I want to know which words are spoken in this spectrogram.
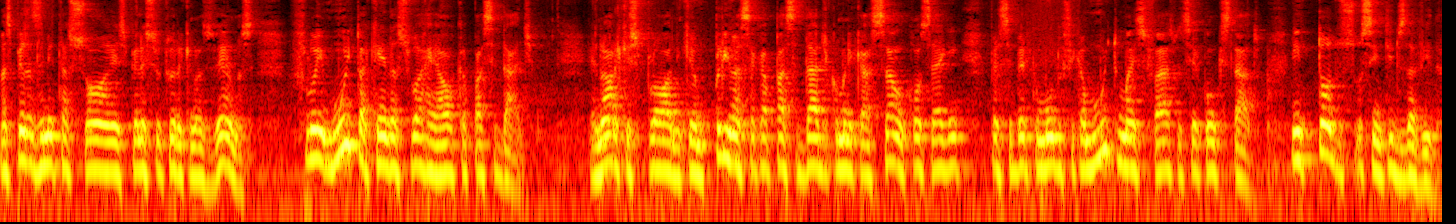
mas pelas limitações, pela estrutura que nós vemos, flui muito aquém da sua real capacidade. É na hora que explodem, que ampliam essa capacidade de comunicação, conseguem perceber que o mundo fica muito mais fácil de ser conquistado, em todos os sentidos da vida.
